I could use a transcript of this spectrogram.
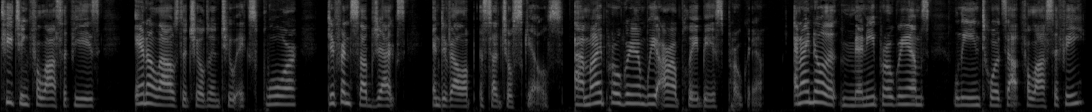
teaching philosophies, and allows the children to explore different subjects and develop essential skills. At my program, we are a play based program. And I know that many programs lean towards that philosophy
